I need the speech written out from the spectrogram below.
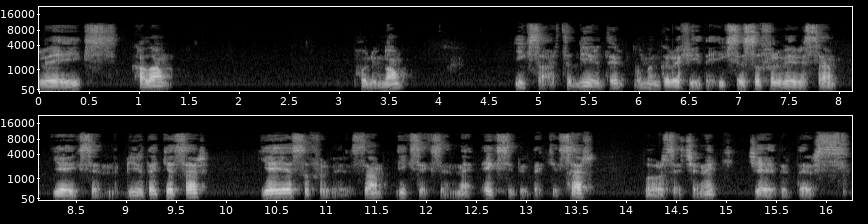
Rx kalan polinom x artı 1'dir. Bunun grafiği de x'e 0 verirsem y eksenini 1'de keser. y'ye 0 verirsem x eksenini eksi 1'de keser. Doğru seçenek C'dir deriz.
